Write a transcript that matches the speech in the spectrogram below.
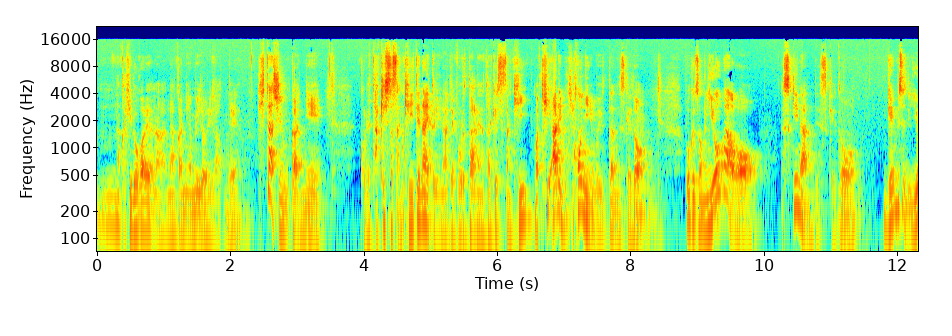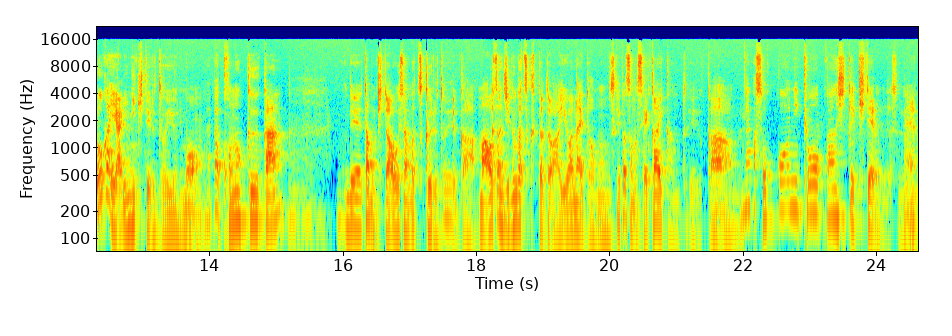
うんなんか広がるような中には緑があって、来た瞬間にこれ竹下さん聞いてないといいなデポルターレの竹下さん。き、まあ、きある意味本人にも言ったんですけど、うん。僕そのヨガを好きなんですけど、厳密にヨガやりに来てるというよりも、やっぱりこの空間、で多分きっと葵さんが作るというか、まあ、葵さん自分が作ったとは言わないと思うんですけどやっぱその世界観というかなんかそこに共感してきてるんですね。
